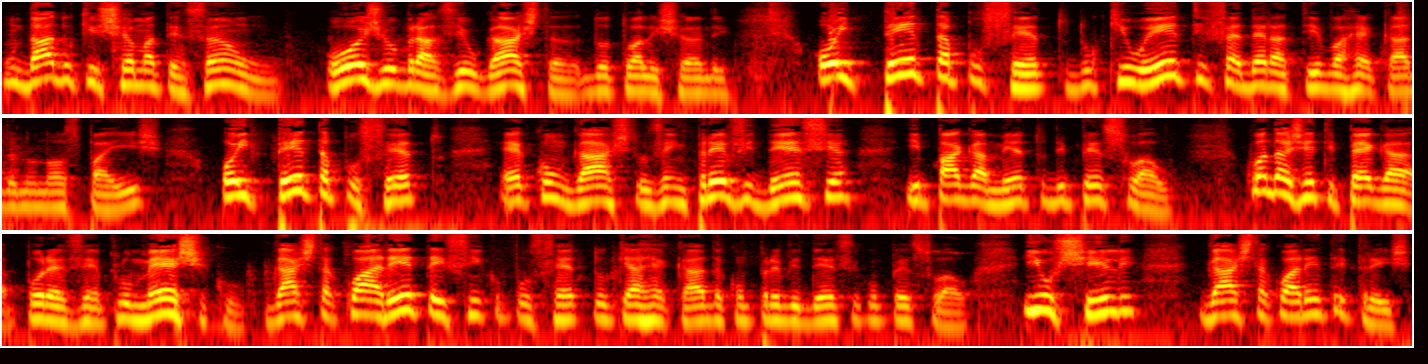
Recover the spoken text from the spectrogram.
Um dado que chama atenção, hoje o Brasil gasta, doutor Alexandre, 80% do que o ente federativo arrecada no nosso país, 80% é com gastos em previdência e pagamento de pessoal. Quando a gente pega, por exemplo, o México, gasta 45% do que arrecada com previdência e com pessoal. E o Chile gasta 43%.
